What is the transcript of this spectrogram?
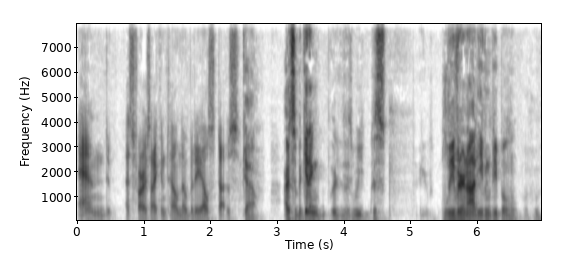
and as far as I can tell, nobody else does. Yeah. All right. So, beginning, we just believe it or not, even people who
